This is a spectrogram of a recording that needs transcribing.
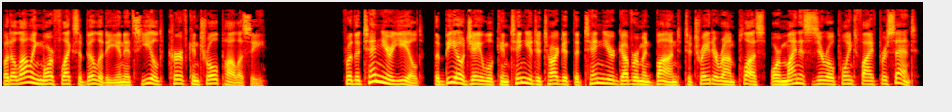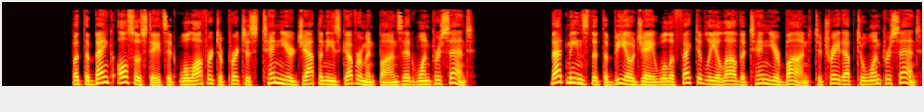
but allowing more flexibility in its yield curve control policy. For the 10 year yield, the BOJ will continue to target the 10 year government bond to trade around plus or minus 0.5%. But the bank also states it will offer to purchase 10 year Japanese government bonds at 1%. That means that the BOJ will effectively allow the 10 year bond to trade up to 1%.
